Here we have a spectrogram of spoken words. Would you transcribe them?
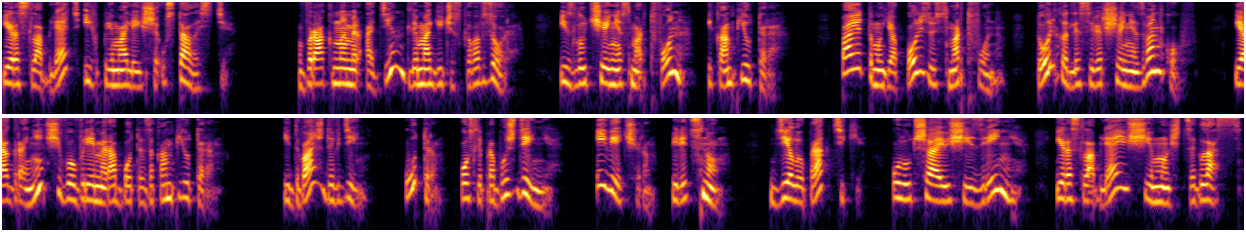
и расслаблять их при малейшей усталости. Враг номер один для магического взора – излучение смартфона и компьютера. Поэтому я пользуюсь смартфоном только для совершения звонков и ограничиваю время работы за компьютером. И дважды в день Утром, после пробуждения, и вечером, перед сном, делаю практики, улучшающие зрение и расслабляющие мышцы глаз.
